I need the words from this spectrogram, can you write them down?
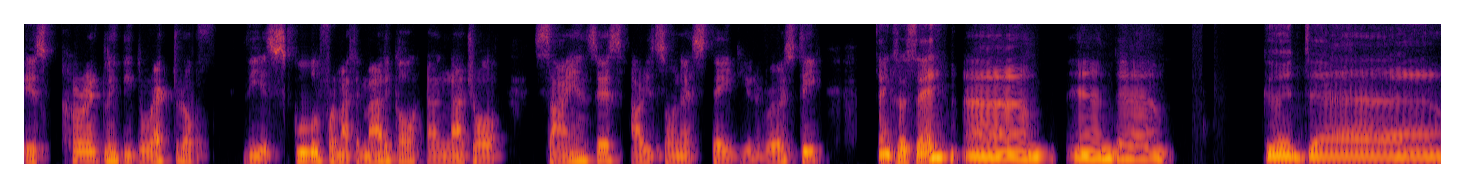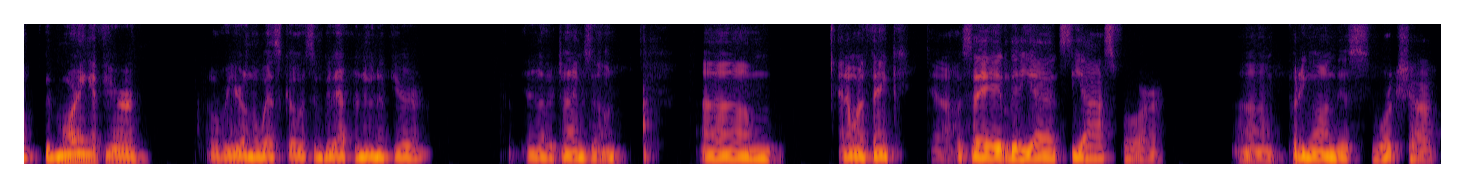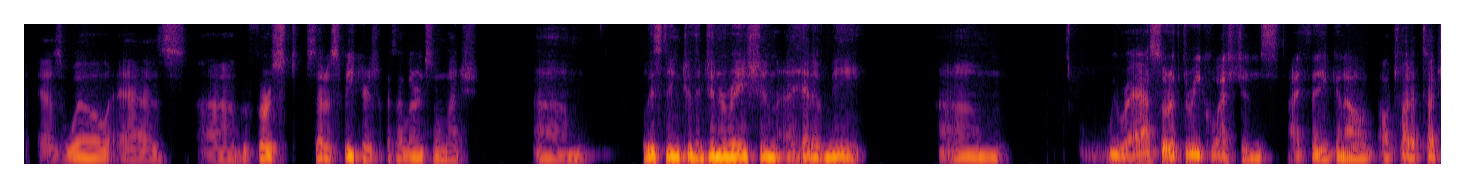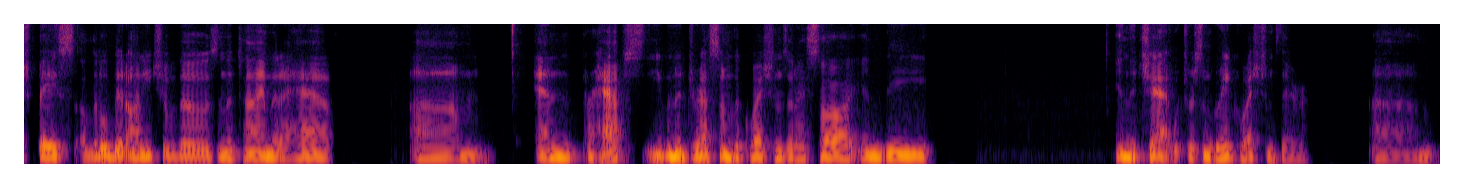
is currently the director of the School for Mathematical and Natural Sciences, Arizona State University. Thanks, Jose. Um, and um, good uh, good morning if you're over here on the West Coast, and good afternoon if you're in another time zone. Um, and I want to thank uh, Jose, Lydia, CIAS for um, putting on this workshop as well as uh, the first set of speakers because I learned so much um, listening to the generation ahead of me. Um, we were asked sort of three questions, I think, and I'll, I'll try to touch base a little bit on each of those in the time that I have. Um, and perhaps even address some of the questions that I saw in the in the chat, which were some great questions there um,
